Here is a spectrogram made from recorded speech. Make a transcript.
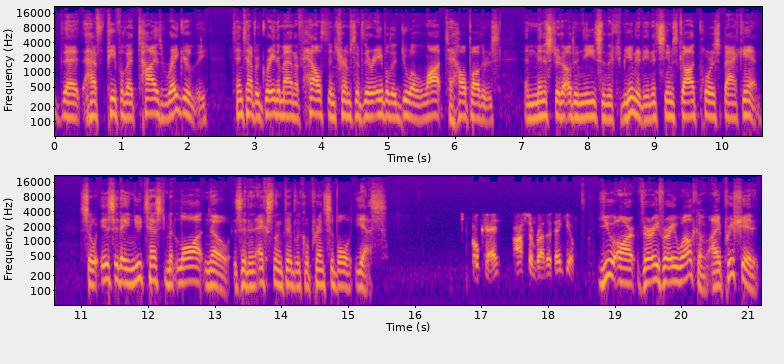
that have people that tithe regularly tend to have a great amount of health in terms of they're able to do a lot to help others and minister to other needs in the community. And it seems God pours back in. So is it a New Testament law? No. Is it an excellent biblical principle? Yes. Okay. Awesome, brother. Thank you. You are very, very welcome. I appreciate it.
